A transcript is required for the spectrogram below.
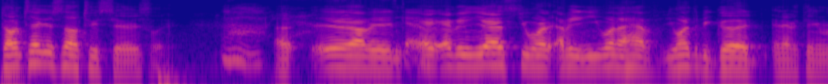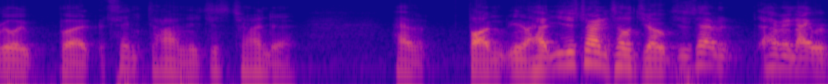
Don't take yourself too seriously. Uh, you know, I mean. I, I mean, yes, you want. I mean, you want to have, you want it to be good and everything, really. But at the same time, you're just trying to have fun. You know, have you're just trying to tell jokes. Just having having a night where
